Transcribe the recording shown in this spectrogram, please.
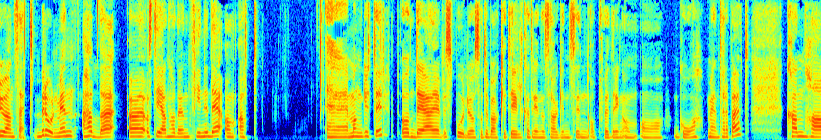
Uansett, broren min hadde, øh, og Stian hadde en fin idé om at eh, mange gutter, og det spoler jo også tilbake til Katrine Sagen sin oppfordring om å gå med en terapeut, kan ha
